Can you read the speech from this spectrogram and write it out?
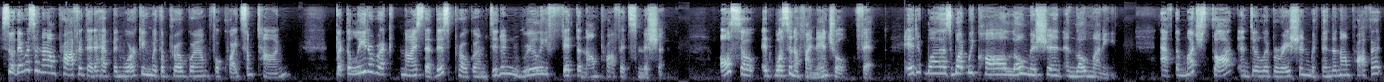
So, there was a nonprofit that had been working with a program for quite some time, but the leader recognized that this program didn't really fit the nonprofit's mission. Also, it wasn't a financial fit. It was what we call low mission and low money. After much thought and deliberation within the nonprofit,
